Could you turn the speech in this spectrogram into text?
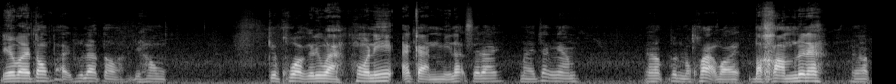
เดี๋ยวไว้ต้องไปธุระต่อเดี๋ยวเฮา เก็บขั้วกันดีกว่าเพราะวันนี้อากาศมีละเสียดายหมายจักงามนะครับเป็นมาคว้าไว้บะคำด้วยนะนะครับ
